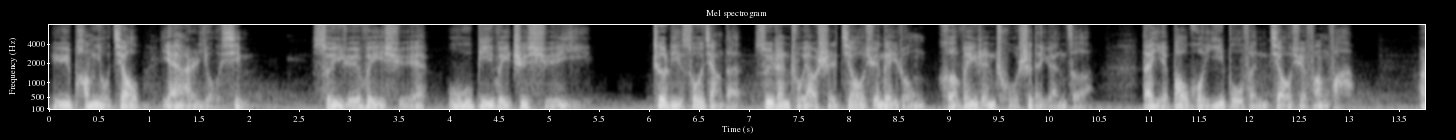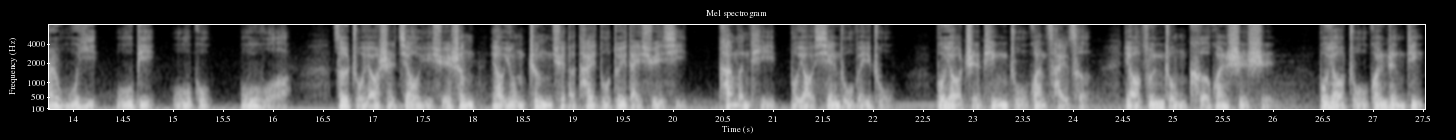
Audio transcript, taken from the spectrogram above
与朋友交，言而有信。虽曰未学，吾必谓之学矣。这里所讲的虽然主要是教学内容和为人处事的原则，但也包括一部分教学方法。而无义、无弊、无故、无我，则主要是教育学生要用正确的态度对待学习，看问题不要先入为主，不要只凭主观猜测。要尊重客观事实，不要主观认定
